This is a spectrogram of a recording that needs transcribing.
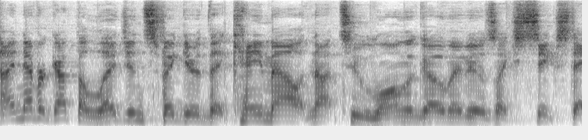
I never got the Legends figure that came out not too long ago. Maybe it was like six to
